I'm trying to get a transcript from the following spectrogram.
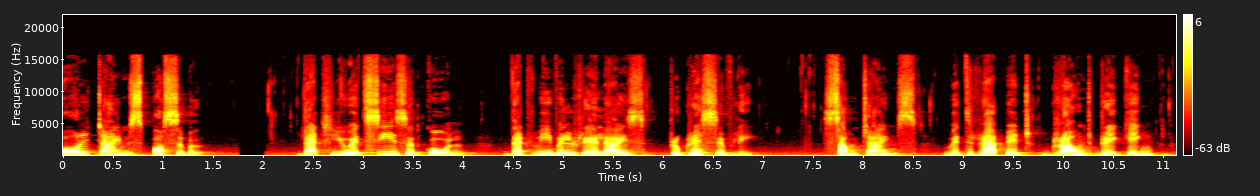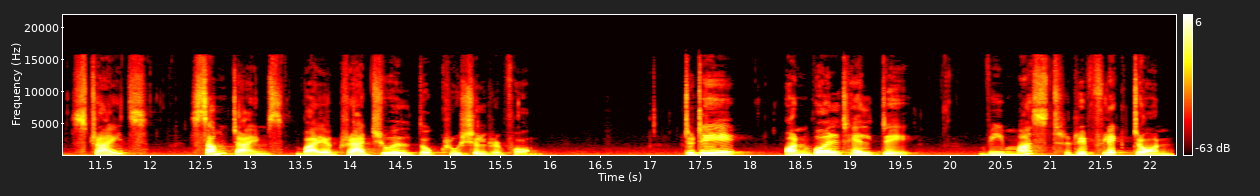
all times possible, that UHC is a goal that we will realize progressively, sometimes with rapid groundbreaking strides, sometimes by a gradual though crucial reform. Today, on World Health Day, we must reflect on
